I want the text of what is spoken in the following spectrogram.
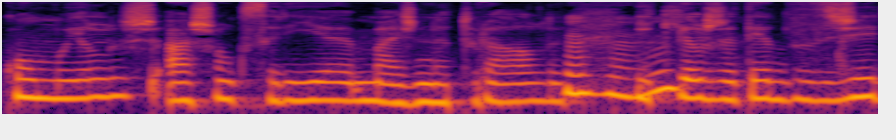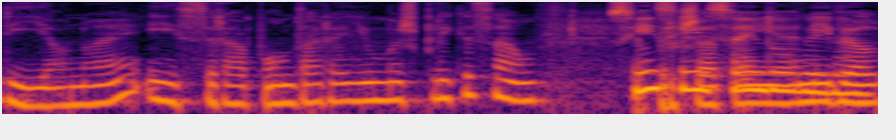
como eles acham que seria mais natural uhum. e que eles até desejariam, não é? E será bom dar aí uma explicação. Sim, porque sim, já tem a nível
